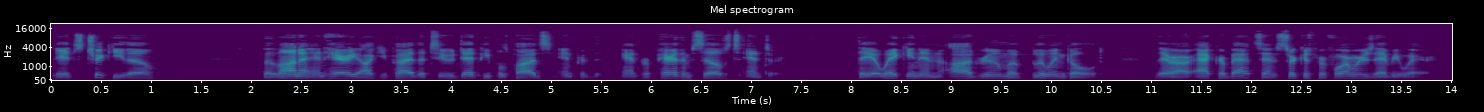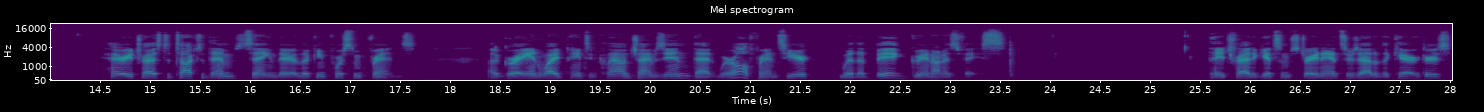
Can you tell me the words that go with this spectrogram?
It's tricky though. B'Elanna and Harry occupy the two dead people's pods and, pre- and prepare themselves to enter. They awaken in an odd room of blue and gold. There are acrobats and circus performers everywhere. Harry tries to talk to them, saying they are looking for some friends. A gray and white painted clown chimes in that we're all friends here, with a big grin on his face. They try to get some straight answers out of the characters,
